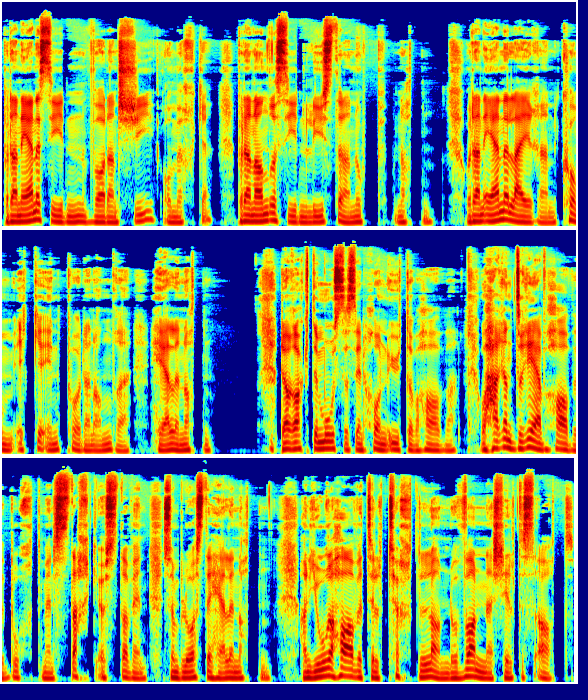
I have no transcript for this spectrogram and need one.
På den ene siden var den sky og mørke, på den andre siden lyste den opp natten, og den ene leiren kom ikke innpå den andre hele natten. Da rakte Moses sin hånd utover havet, og Herren drev havet bort med en sterk østavind som blåste hele natten. Han gjorde havet til tørt land, og vannet skiltes at.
